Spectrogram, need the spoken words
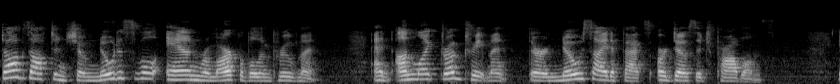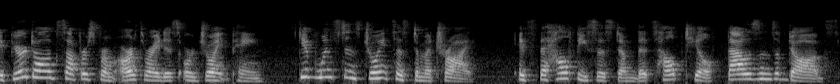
dogs often show noticeable and remarkable improvement. And unlike drug treatment, there are no side effects or dosage problems. If your dog suffers from arthritis or joint pain, give Winston's Joint System a try. It's the healthy system that's helped heal thousands of dogs.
